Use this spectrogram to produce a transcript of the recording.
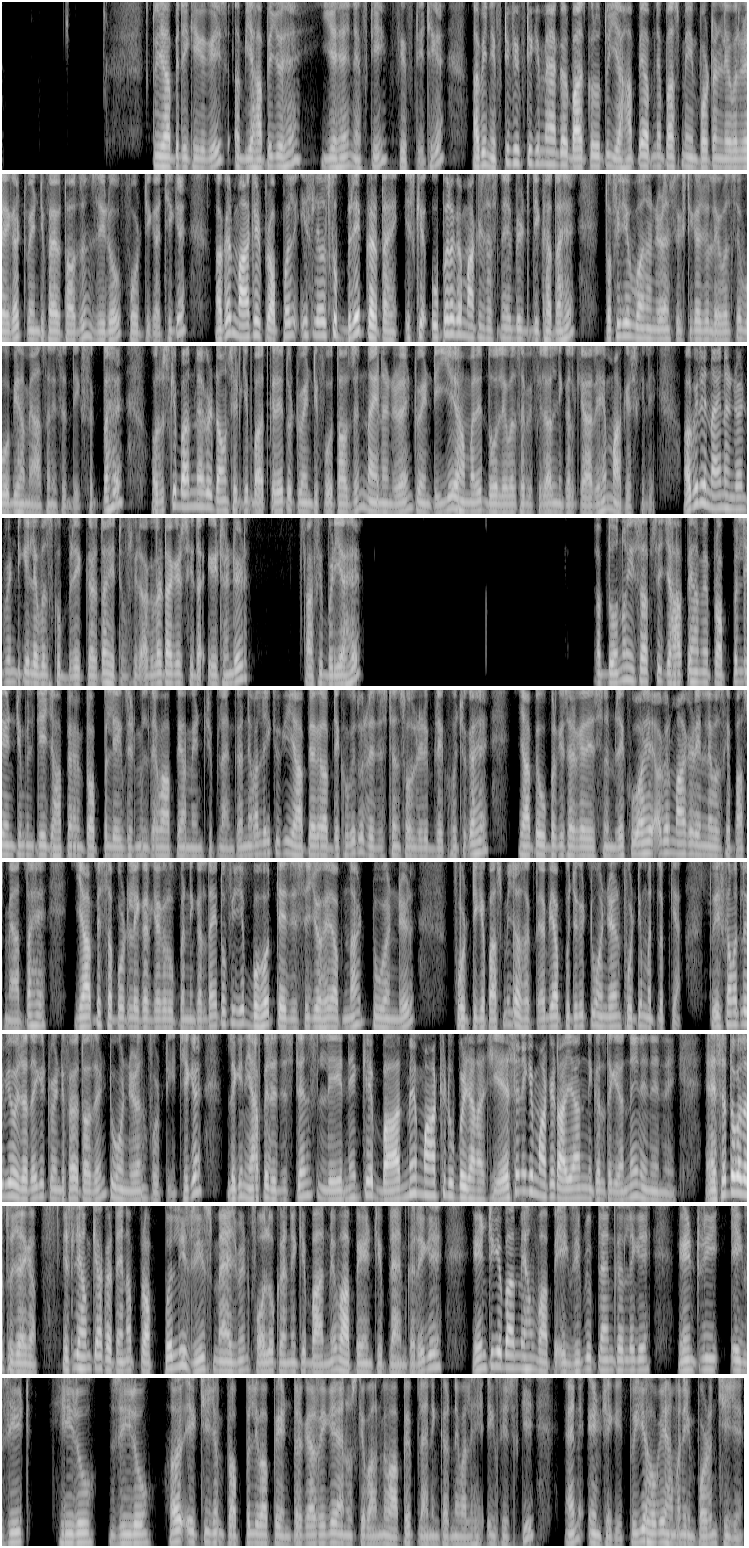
तो यहाँ पे देखिएगा गई अब यहाँ पे जो है, ये है निफ्टी फिफ्टी ठीक है? अभी निफ्टी फिफ्टी की मैं अगर बात करूँ तो यहाँ पे अपने पास में इंपॉर्टेंट लेवल रहेगा twenty five thousand zero forty का, ठीक है? अगर मार्केट प्रॉपर इस लेवल्स को ब्रेक करता है, इसके ऊपर अगर मार्केट सस्टेनेबिलिटी दिखाता है तो फिर ये वन हंड्रेड एंड सिक्सटी का जो लेवल्स है, वो भी हमें आसानी से दिख सकता है। और उसके बाद में अगर डाउन साइड की बात करें तो twenty four thousand nine hundred and twenty ये हमारे दो लेवल्स अभी फ़िलहाल निकल के आ रहे हैं मार्केट्स के लिए। अगर ये नाइन हंड्रेड ट्वेंटी के लेवल्स को ब्रेक करता है तो फिर अगला टारगेट सीधा एट हंड्रेड काफ़ी बढ़िया है। अब दोनों हिसाब से जहाँ पे हमें प्रॉपरली एंट्री मिलती है, जहाँ पे हमें प्रॉपरली एग्जिट मिलता है, वहाँ पे हम एंट्री प्लान करने वाले हैं। क्योंकि यहाँ पे अगर आप देखोगे तो रेजिस्टेंस ऑलरेडी ब्रेक हो चुका है। यहाँ पे ऊपर की साइड का रेजिस्टेंस ब्रेक हुआ है। अगर मार्केट इन लेवल्स के पास में आता है, यहाँ पे सपोर्ट लेकर के अगर ऊपर निकलता है तो फिर ये बहुत तेज़ी से जो है अपना टू फोर्टी के पास में जा सकता है। अभी आप पूछोगे टू हंड्रेड एंड फोर्टी मतलब क्या? तो इसका मतलब ये हो जाता है कि twenty five thousand two hundred and forty ठीक है? लेकिन यहाँ पे रेजिस्टेंस लेने के बाद में मार्केट ऊपर जाना चाहिए। ऐसे नहीं कि मार्केट आया, निकलते गया। नहीं नहीं नहीं नहीं। ऐसे तो गलत हो जाएगा। इसलिए हम क्या करते हैं ना प्रॉपरली रिस्क मैनेजमेंट फॉलो करने के बाद में वहाँ पर एंट्री प्लान करेंगे। एंट्री के बाद में हम वहाँ पर एग्जिट भी प्लान कर लेंगे। एंट्री एग्जिट हीरो ज़ीरो हर एक चीज़ हम प्रॉपरली वहाँ पे एंटर करेंगे एंड उसके बाद में वहाँ पे प्लानिंग करने वाले हैं एग्जिट्स की। एंड एंट्री की तो ये हो गई हमारी इंपॉर्टेंट चीज़ें।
